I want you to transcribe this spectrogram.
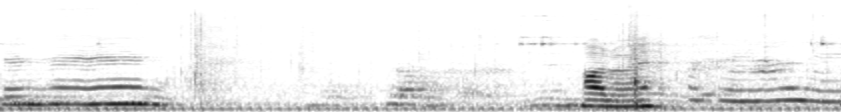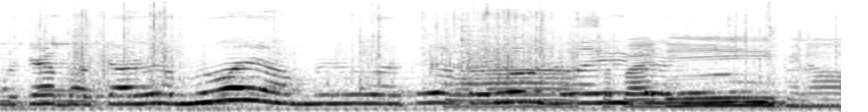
แห้งแห้งพรเลยไหมเราจะบอกจะเรื่องรวยเรื่องรวยเรื่องรวย สบายดีพี่น้อง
